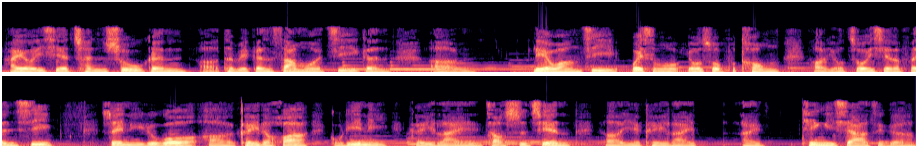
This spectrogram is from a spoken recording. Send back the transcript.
还有一些陈述跟呃，特别跟沙漠记跟呃列王记为什么有所不同，啊，有做一些的分析。所以你如果呃可以的话，鼓励你可以来找时间，呃，也可以来来听一下这个。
